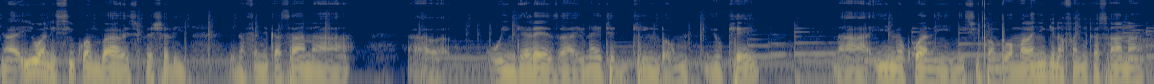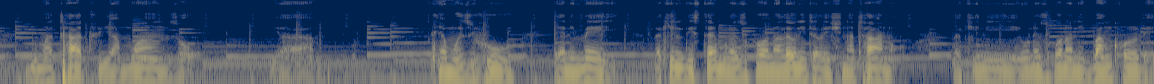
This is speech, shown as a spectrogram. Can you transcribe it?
Na hiwa ni siku ambayo especially inafanyika sana uh, uingereza united kingdom uk na hii imekuwa ni, ni siku ambayo mara nyingi inafanyika sana jumatatu ya mwanzo ya ya mwezi huu yani mei lakini this time unaweza ukaona leo ni tarehe ishiri na tano lakini unaweza kuona ni bank holiday.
